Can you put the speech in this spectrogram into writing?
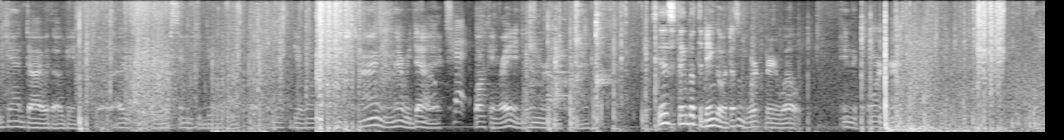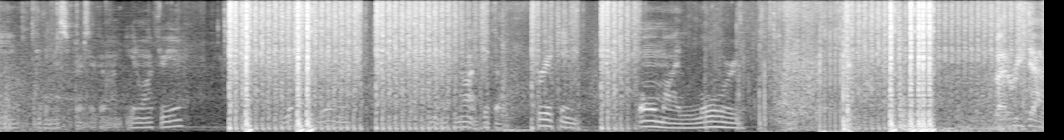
You can't die without getting a kill. That is the worst thing you can do. You have to get one each time, and there we die. Walking right into him around the corner. See, that's the thing about the dingo. It doesn't work very well in the corner. Thing the suppressor. Come on. You gonna walk through here? I cannot get the freaking. Oh my lord. Battery down.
